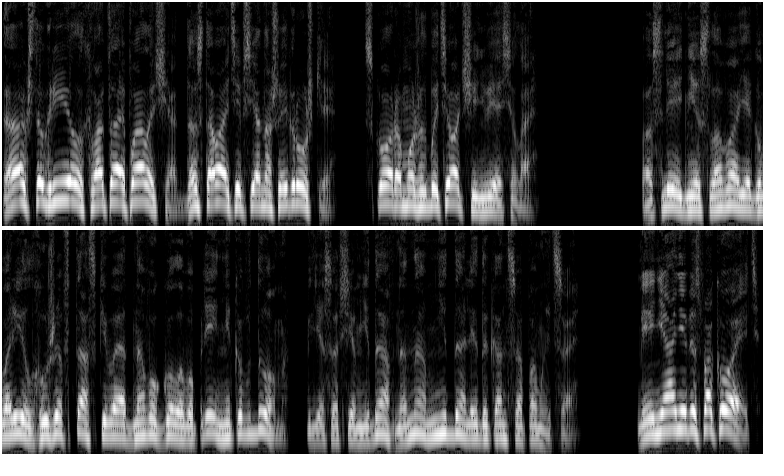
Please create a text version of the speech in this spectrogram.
Так что, Грил, хватай Палыча, доставайте все наши игрушки. Скоро может быть очень весело». Последние слова я говорил, уже втаскивая одного голого пленника в дом, где совсем недавно нам не дали до конца помыться. «Меня не беспокоить!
